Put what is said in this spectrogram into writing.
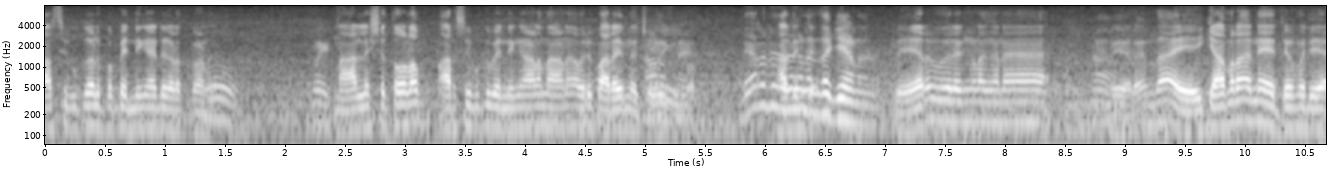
ആർ സി ബുക്കുകൾ ഇപ്പൊ പെൻഡിങ് ആയിട്ട് കിടക്കുകയാണ് നാല് ലക്ഷത്തോളം ആർ സി ബുക്ക് പെൻഡിങ് ആണെന്നാണ് അവർ പറയുന്നത് ചോദിക്കുമ്പോൾ വേറെ വിവരങ്ങൾ അങ്ങനെ വേറെ എന്താ ഏ ക്യാമറ തന്നെ ഏറ്റവും വലിയ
